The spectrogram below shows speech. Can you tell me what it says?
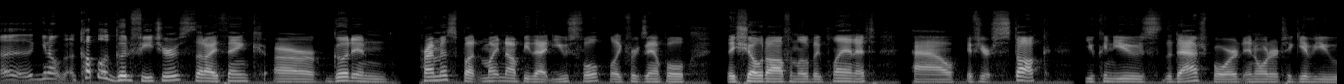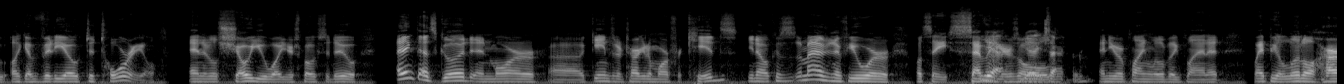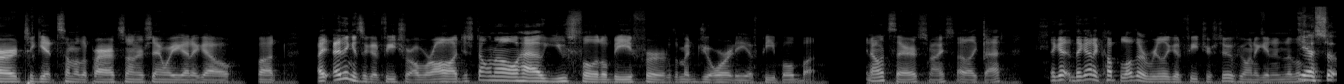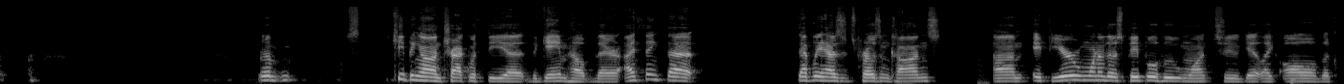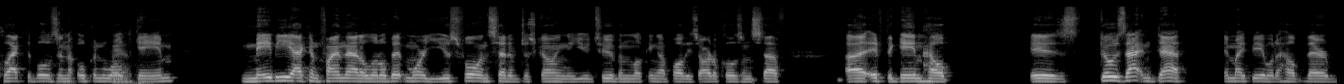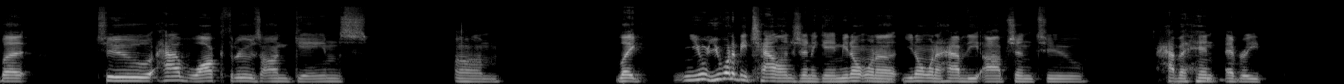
uh, you know, a couple of good features that I think are good in premise, but might not be that useful. Like, for example, they showed off in Little Big Planet how if you're stuck, you can use the dashboard in order to give you like a video tutorial, and it'll show you what you're supposed to do. I think that's good and more uh, games that are targeted more for kids. You know, because imagine if you were, let's say, seven yeah, years old, yeah, exactly. and you were playing Little Big Planet. Might be a little hard to get some of the parts and understand where you got to go. But I, I think it's a good feature overall. I just don't know how useful it'll be for the majority of people, but you know, it's there. It's nice. I like that. They got they got a couple other really good features too. If you want to get into them. Yeah. So, um, keeping on track with the uh, the game help there, I think that definitely has its pros and cons. Um, if you're one of those people who want to get like all the collectibles in an open world yeah. game, maybe I can find that a little bit more useful instead of just going to YouTube and looking up all these articles and stuff. Uh, if the game help is goes that in depth, it might be able to help there. But to have walkthroughs on games, um, like you you want to be challenged in a game. You don't want to you don't want to have the option to have a hint every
